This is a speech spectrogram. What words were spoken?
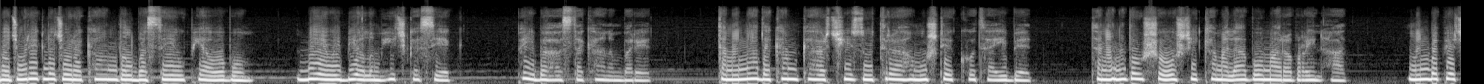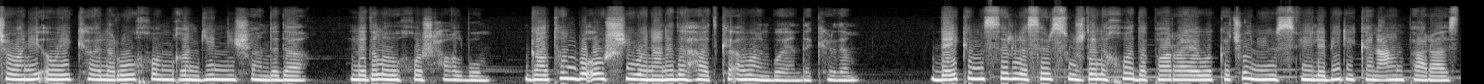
بە جۆرێک لە جۆرەکان دڵ بەستەی ئەو پیاوە بووم بێ ئەوەی بیڵم هیچ کەسێک پەی بە هەستەکانم بەرێت. تەمەنا دەکەم کە هەرچی زووترە هەموو شتێک کۆتایی بێت، تەنانەت ئەو شۆشی کە مەلا بۆ مارەبڕین هات. من بە پێچەوانەی ئەوەی کە لە ڕوو خۆم غەمگین نیشان دەدا، لە دڵەوە خۆشحاڵ بووم. گاڵتەم بۆ ئەو شیوە نانە دەهات کە ئەوان بۆیان دەکردم. دایکم سەر لە سەر سوژدە لە خوا دەپاڕایەوە کە چۆن یوسفی لە بیری کەنعان پاراست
